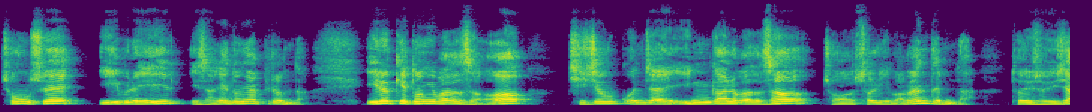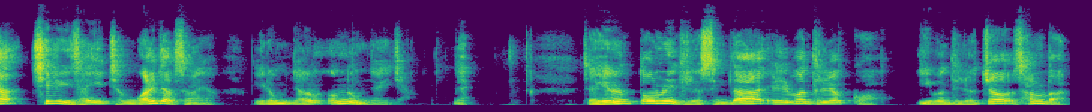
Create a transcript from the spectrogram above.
총수의 2분의 1 이상의 동의가 필요합니다. 이렇게 동의받아서 지정권자의 인가를 받아서 조합 설립하면 됩니다. 토지 소유자 7인 이상이 정관을 작성하여 이런 문장은 없는 문장이죠. 네. 자, 여기는 또는이 틀렸습니다. 1번 틀렸고 2번 틀렸죠. 3번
